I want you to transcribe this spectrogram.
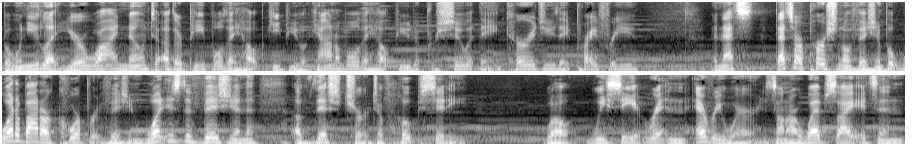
but when you let your why known to other people they help keep you accountable they help you to pursue it they encourage you they pray for you and that's that's our personal vision. But what about our corporate vision? What is the vision of this church, of Hope City? Well, we see it written everywhere. It's on our website, it's in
